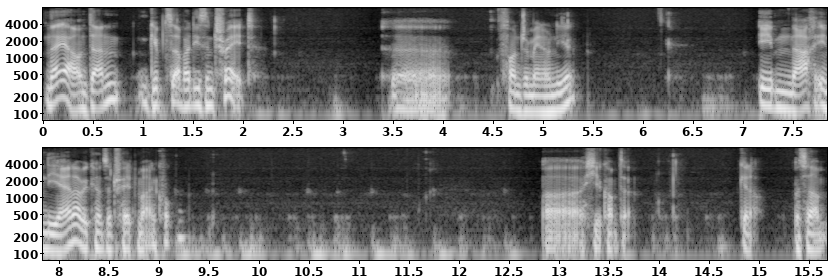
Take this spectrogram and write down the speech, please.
Naja, und dann gibt es aber diesen Trade äh, von Jermaine O'Neal. Eben nach Indiana, wir können uns den Trade mal angucken. Äh, hier kommt er. Genau. Und zwar,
